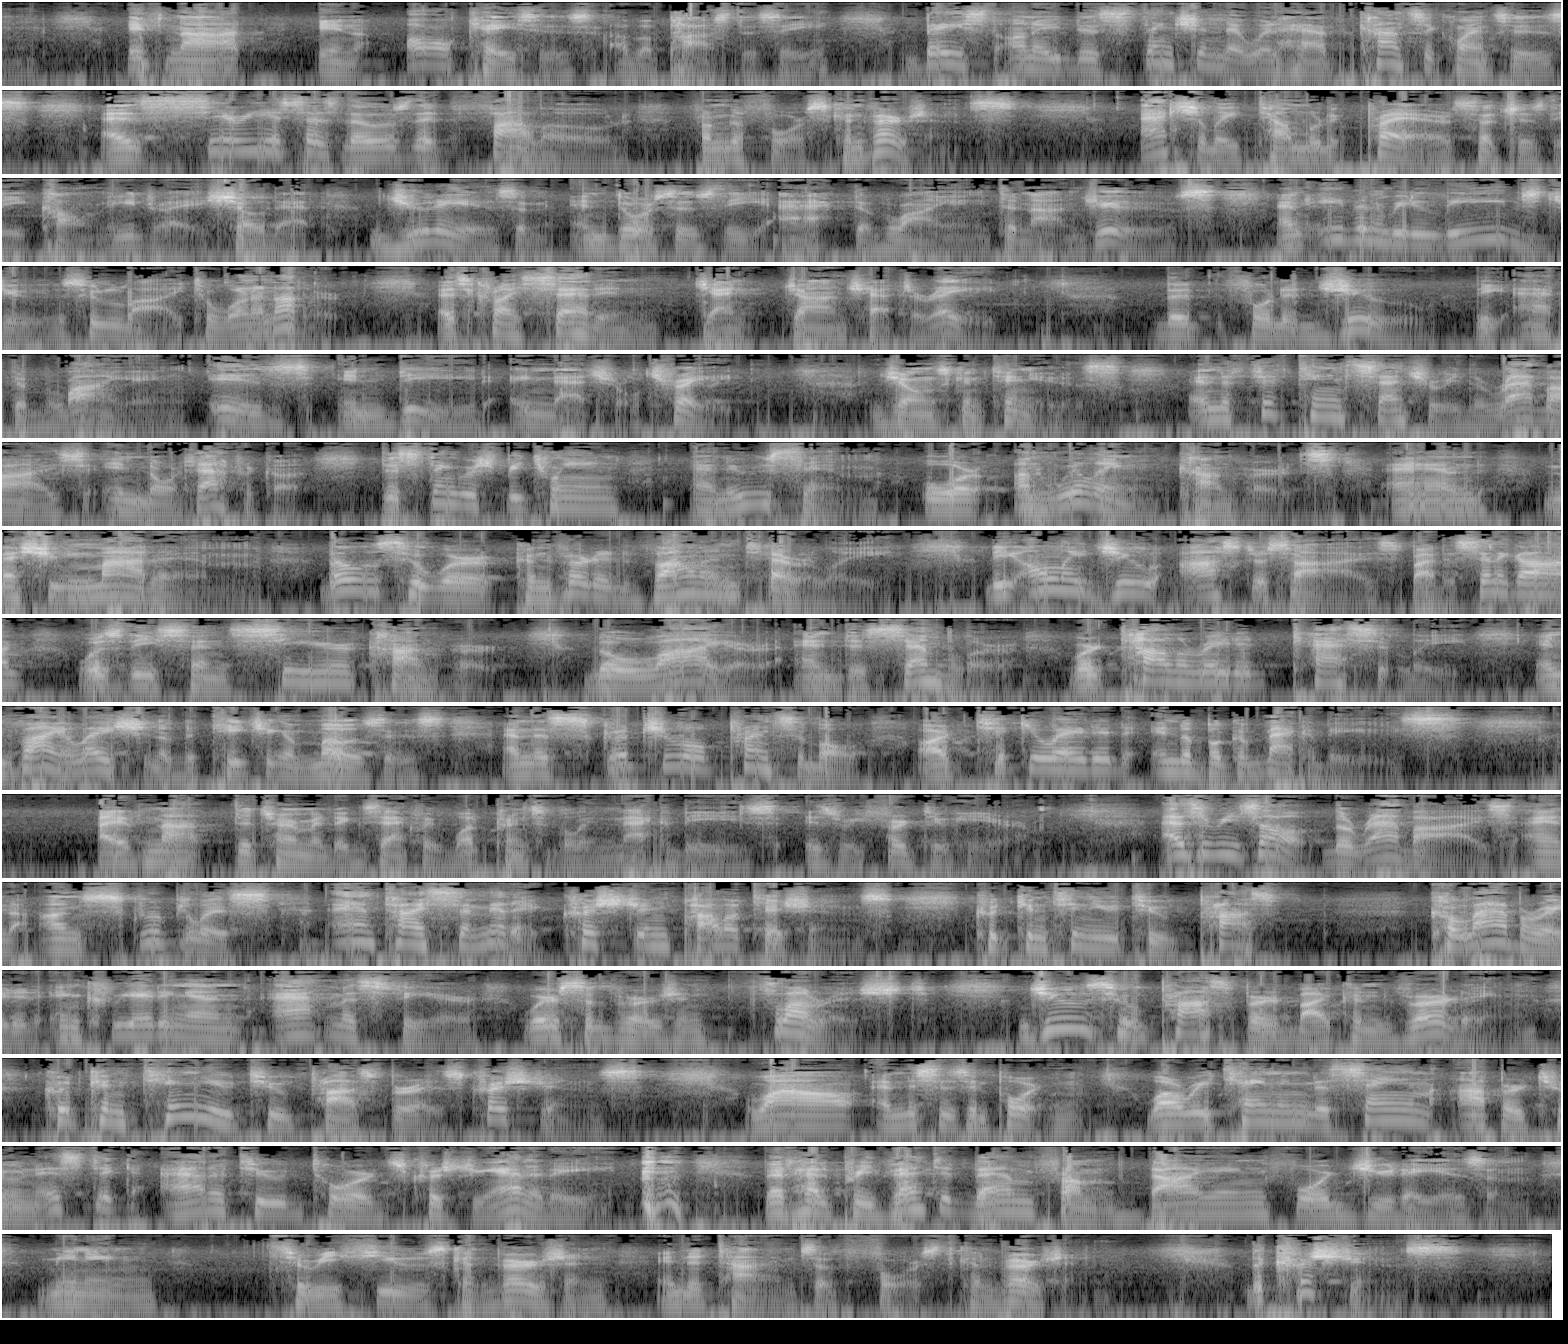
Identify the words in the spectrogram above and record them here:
if not in all cases of apostasy, based on a distinction that would have consequences as serious as those that followed from the forced conversions. Actually, Talmudic prayers, such as the Kol Nidre, show that Judaism endorses the act of lying to non-Jews, and even relieves Jews who lie to one another. As Christ said in John chapter 8, that for the Jew, the act of lying is indeed a natural trait. Jones continues, in the 15th century, the rabbis in North Africa distinguished between anusim, or unwilling converts, and meshumadim, those who were converted voluntarily. The only Jew ostracized by the synagogue was the sincere convert. The liar and dissembler were tolerated tacitly in violation of the teaching of Moses and the scriptural principle articulated in the book of Maccabees. I have not determined exactly what principle in Maccabees is referred to here. As a result, the rabbis and unscrupulous anti-Semitic Christian politicians could continue to prosper collaborated in creating an atmosphere where subversion flourished. Jews who prospered by converting could continue to prosper as Christians while, and this is important, while retaining the same opportunistic attitude towards Christianity that had prevented them from dying for Judaism, meaning to refuse conversion in the times of forced conversion. The Christians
